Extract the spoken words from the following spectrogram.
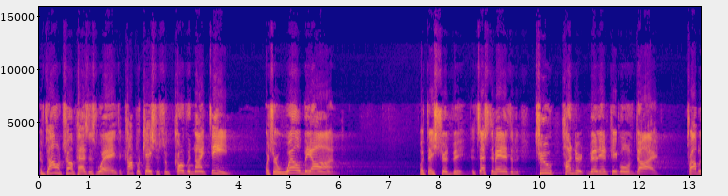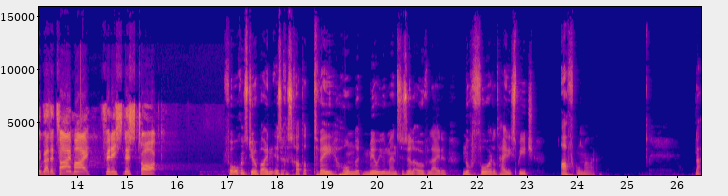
If Donald Trump has his way, the complications from COVID 19, which are well beyond what they should be, it's estimated that 200 million people have died, probably by the time I finish this talk. Volgens Joe Biden is er geschat dat 200 miljoen mensen zullen overlijden nog voordat hij die speech af kon maken. Nou,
